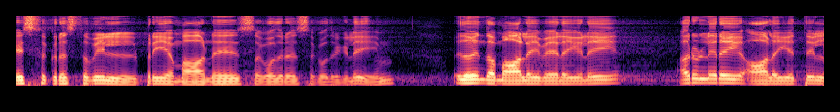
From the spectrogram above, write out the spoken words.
இயேசு கிறிஸ்துவில் பிரியமான சகோதர சகோதரிகளே இதோ இந்த மாலை வேளையிலே அருள்நிறை ஆலயத்தில்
